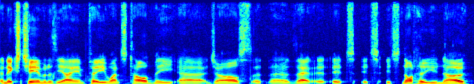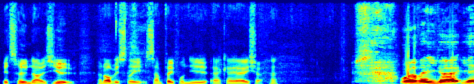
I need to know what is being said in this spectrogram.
an ex-chairman of the AMP, once told me, uh, Giles, that, uh, that it, it's it's it's not who you know, it's who knows you. And obviously, some people knew Akaysha. well, there you go. Yeah,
